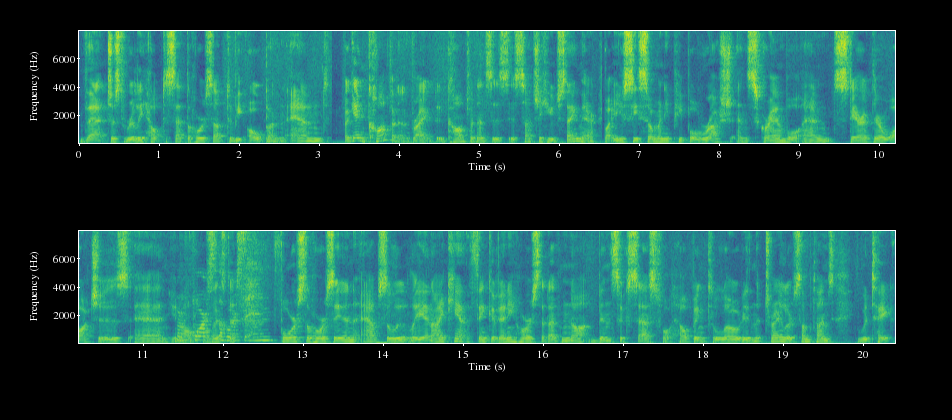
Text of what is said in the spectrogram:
that just really helped to set the horse up to be open and again confident right? Confidence is, is such a huge thing there. But you see so many people rush and scramble and stare at their watches and you or know force the horse in. Force the horse in absolutely. And i can't think of any horse that i've not been successful helping to load in the trailer. Sometimes it would take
